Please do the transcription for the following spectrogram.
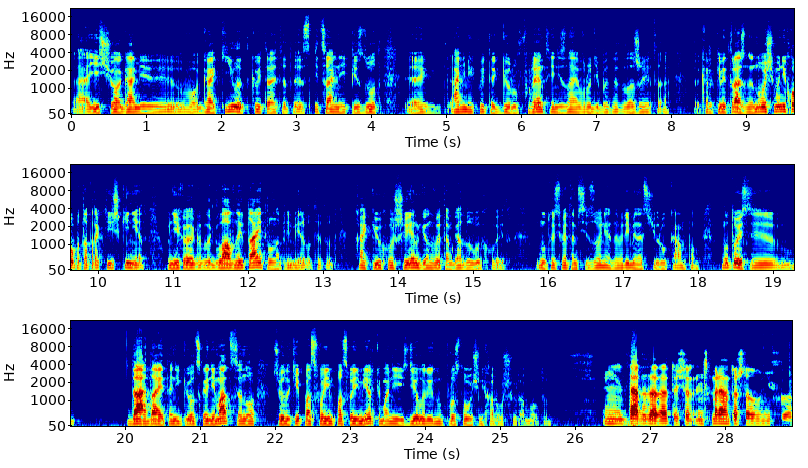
а, есть еще Akame ga Kill, это какой-то этот э, специальный эпизод э, аниме какой-то Girlfriend, я не знаю, вроде бы это даже это короткометражный. Ну, в общем, у них опыта практически нет. У них э, главный тайтл, например, вот этот Hakyuu Houshin Engi, он в этом году выходит. Ну, то есть в этом сезоне одновременно с Yuru Camp ом. Ну, то есть э, да, да, это не киотская анимация, но все-таки по своим, по своим меркам они сделали, ну, просто очень хорошую работу. Да, да, да, да. То есть, э, несмотря на то, что у них, э,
